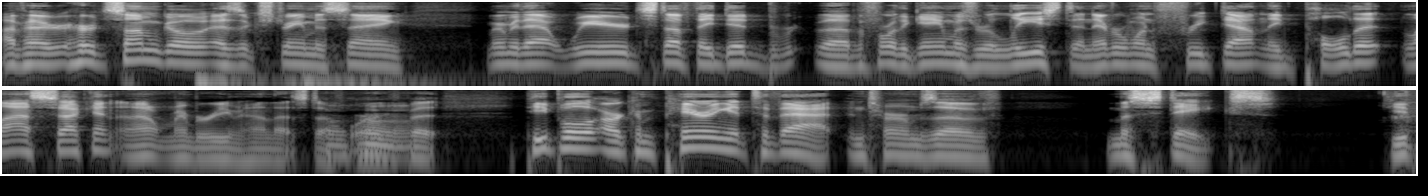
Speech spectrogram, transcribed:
I've heard some go as extreme as saying, remember that weird stuff they did uh, before the game was released and everyone freaked out and they pulled it last second. And I don't remember even how that stuff Mhm. worked, but people are comparing it to that in terms of mistakes. You,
